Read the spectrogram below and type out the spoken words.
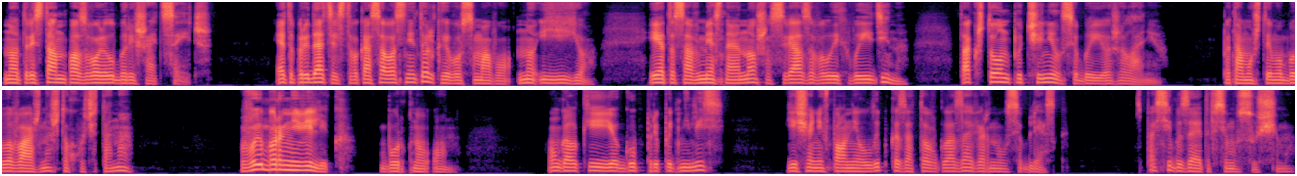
Но Тристан позволил бы решать Сейдж. Это предательство касалось не только его самого, но и ее. И эта совместная ноша связывала их воедино, так что он подчинился бы ее желанию. Потому что ему было важно, что хочет она. «Выбор невелик», — буркнул он. Уголки ее губ приподнялись. Еще не вполне улыбка, зато в глаза вернулся блеск. Спасибо за это всему сущему.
